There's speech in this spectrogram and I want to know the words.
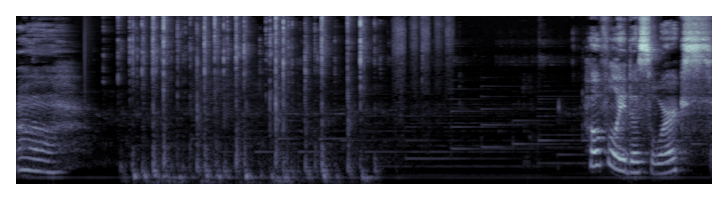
Oh. Hopefully this works.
